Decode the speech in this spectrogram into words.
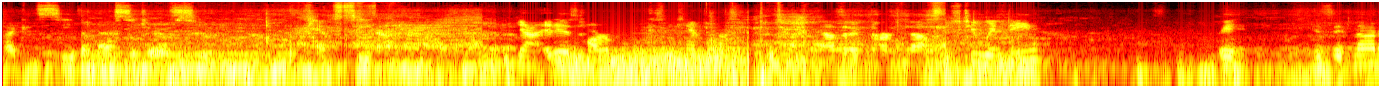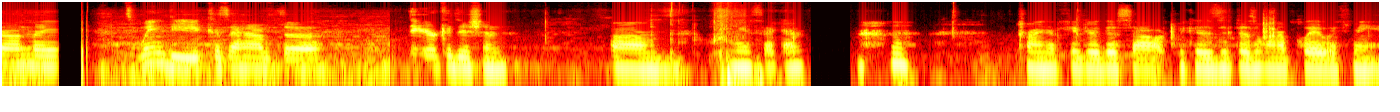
I can see the messages. I can't see them. Yeah, it is horrible because we can't trust now that I've parked up. It's too windy. Wait, is it not on my? It's windy because I have the the air condition. Um, give me a second. trying to figure this out because it doesn't want to play with me.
